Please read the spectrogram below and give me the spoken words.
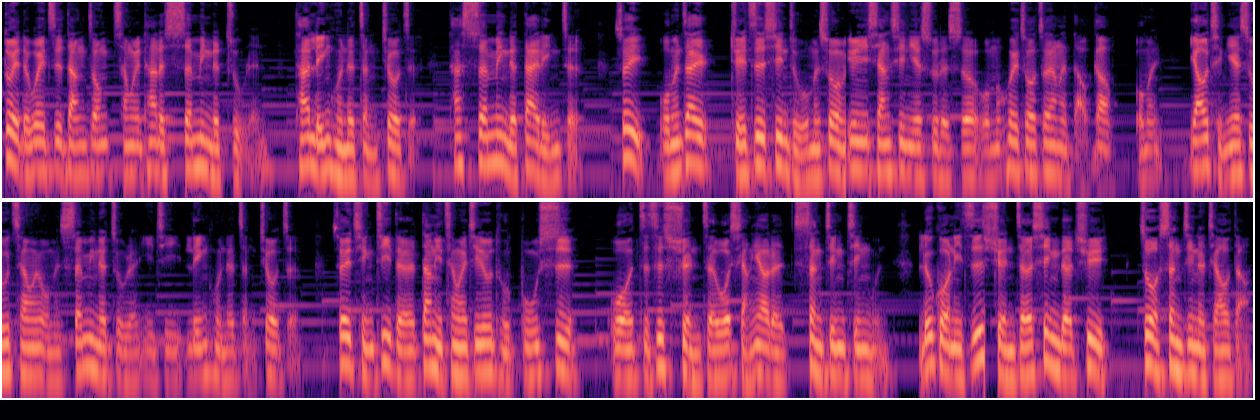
对的位置当中，成为他的生命的主人，他灵魂的拯救者，他生命的带领者。所以我们在决志信主，我们说我们愿意相信耶稣的时候，我们会做这样的祷告。我们邀请耶稣成为我们生命的主人以及灵魂的拯救者。所以请记得，当你成为基督徒，不是我只是选择我想要的圣经经文。如果你只是选择性的去做圣经的教导，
